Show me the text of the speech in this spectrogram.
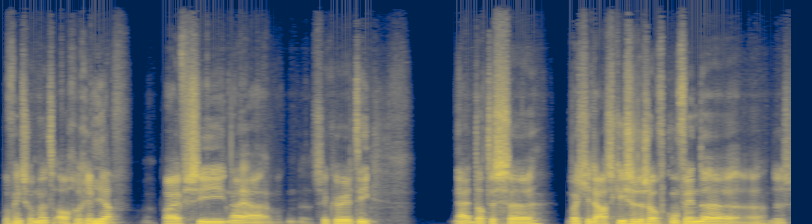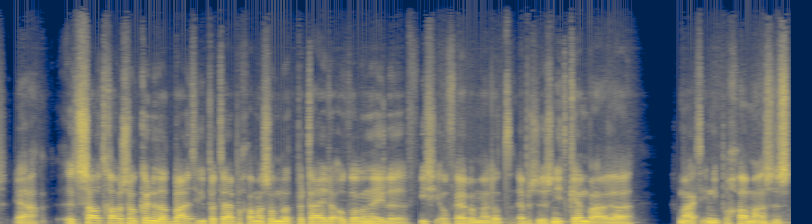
provincie om met algoritme Ja. of privacy, nou ja, security. Nou, dat is wat je daar als kiezer dus over kon vinden. Dus ja, het zou trouwens ook kunnen dat buiten die partijprogramma's, omdat partijen er ook wel een hele visie over hebben, maar dat hebben ze dus niet kenbaar gemaakt in die programma's. Dus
